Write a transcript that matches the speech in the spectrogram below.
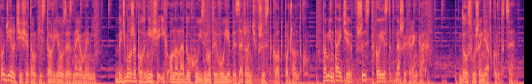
Podzielcie się tą historią ze znajomymi. Być może podniesie ich ona na duchu i zmotywuje, by zacząć wszystko od początku. Pamiętajcie, wszystko jest w naszych rękach. Do usłyszenia wkrótce.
